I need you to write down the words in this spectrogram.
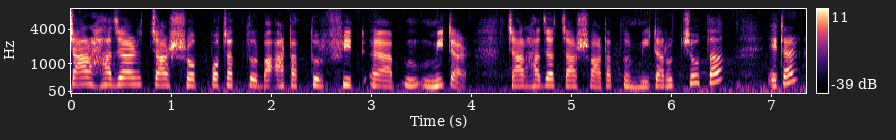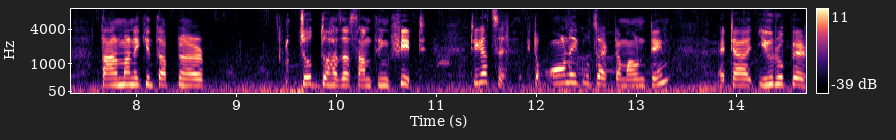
চার হাজার চারশো পঁচাত্তর বা আটাত্তর ফিট মিটার। চার হাজার চারশো আটাত্তর মিটার উচ্চতা। এটার, তার মানে কিন্তু আপনার চোদ্দ হাজার সামথিং ফিট। ঠিক আছে? এটা অনেক উঁচা একটা মাউন্টেন এটা ইউরোপের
